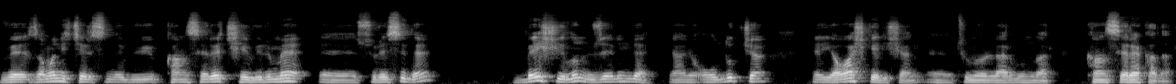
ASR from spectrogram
Ve zaman içerisinde büyüyüp kansere çevirme e, süresi de 5 yılın üzerinde. Yani oldukça yavaş gelişen e, tümörler bunlar kansere kadar.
